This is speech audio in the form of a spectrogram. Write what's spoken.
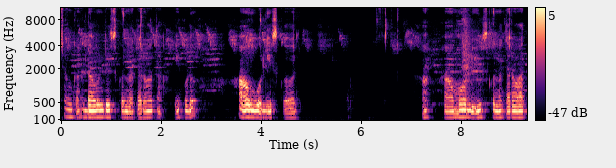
చంక డౌన్ చేసుకున్న తర్వాత ఇప్పుడు హామ్ హోల్ వేసుకోవాలి. హామ్ హోల్ వేసుకున్న తర్వాత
